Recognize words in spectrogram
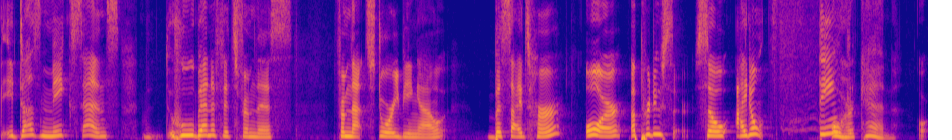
it does make sense who benefits from this from that story being out besides her or a producer. So I don't think or Ken. Or,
